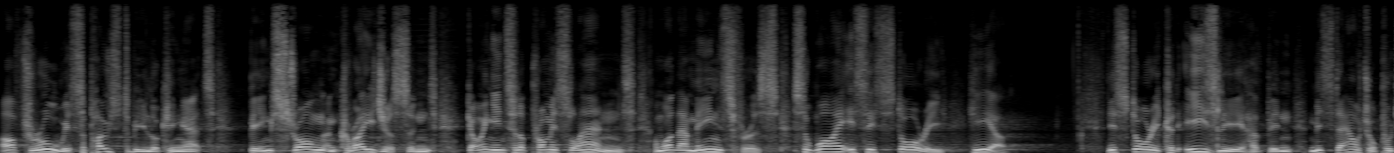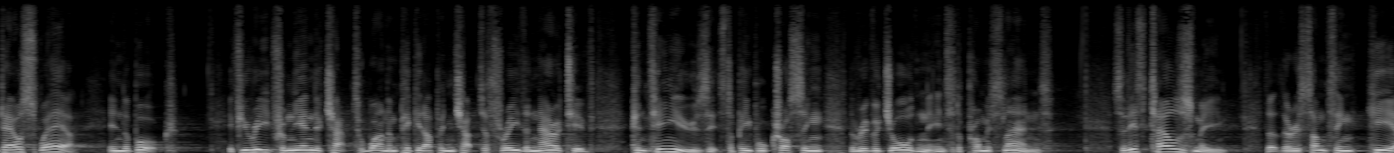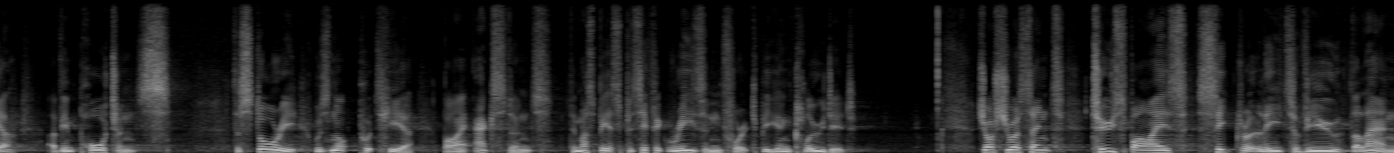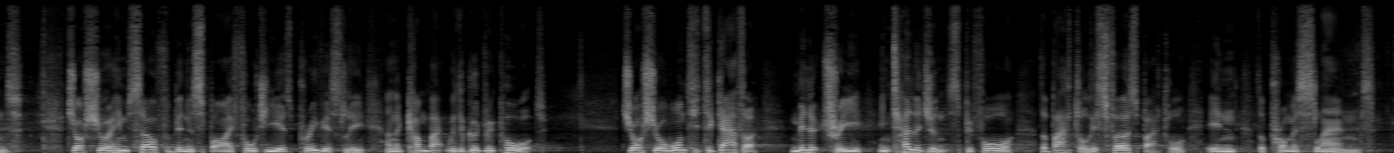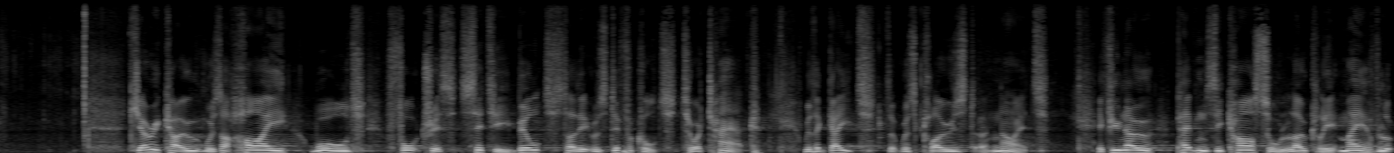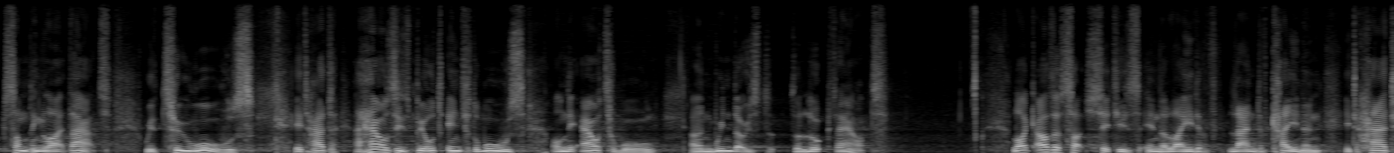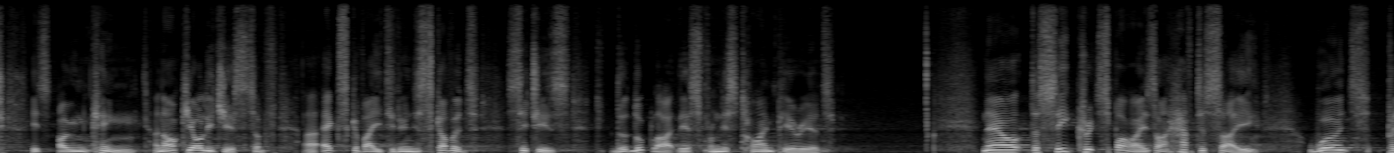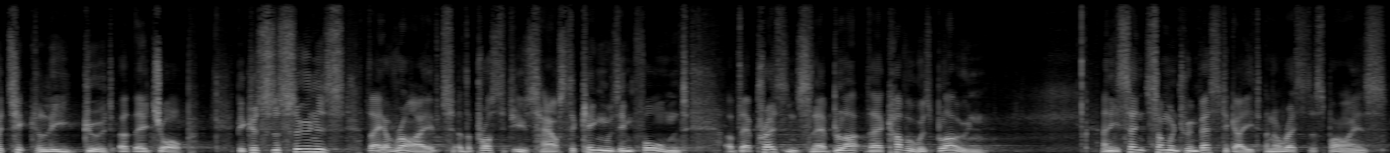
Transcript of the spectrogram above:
After all, we're supposed to be looking at being strong and courageous and going into the promised land and what that means for us. So, why is this story here? This story could easily have been missed out or put elsewhere in the book. If you read from the end of chapter 1 and pick it up in chapter 3, the narrative continues. It's the people crossing the River Jordan into the promised land. So, this tells me that there is something here of importance. The story was not put here by accident. There must be a specific reason for it to be included. Joshua sent two spies secretly to view the land. Joshua himself had been a spy 40 years previously and had come back with a good report. Joshua wanted to gather military intelligence before the battle, this first battle in the promised land. Jericho was a high walled fortress city built so that it was difficult to attack, with a gate that was closed at night. If you know Pevensey Castle locally, it may have looked something like that, with two walls. It had houses built into the walls on the outer wall and windows that looked out. Like other such cities in the land of, Canaan, it had its own king. And archaeologists have uh, excavated and discovered cities that look like this from this time period. Now, the secret spies, I have to say, weren't particularly good at their job because as soon as they arrived at the prostitute's house, the king was informed of their presence their, their cover was blown. And he sent someone to investigate and arrest the spies.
